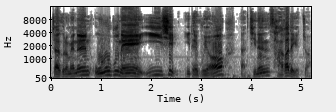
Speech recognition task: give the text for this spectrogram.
자, 그러면은 5분의 20이 되고요. 자, d는 4가 되겠죠.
